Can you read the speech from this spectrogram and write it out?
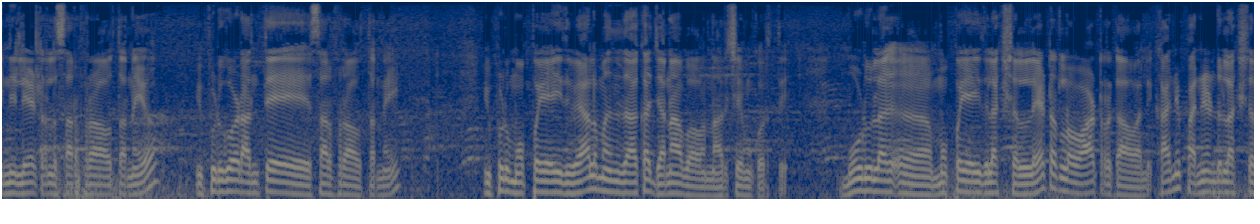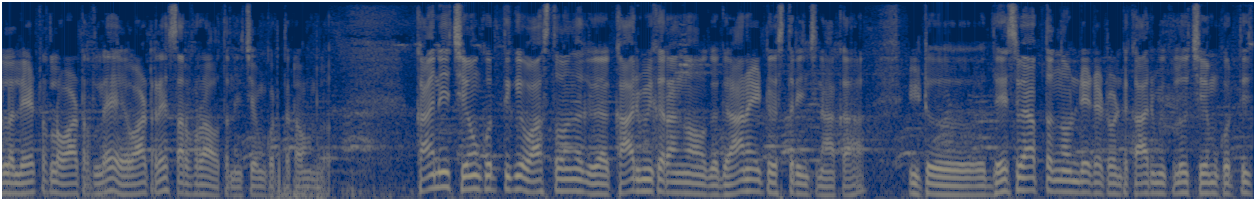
ఎన్ని లీటర్లు సరఫరా అవుతున్నాయో ఇప్పుడు కూడా అంతే సరఫరా అవుతున్నాయి. ఇప్పుడు ముప్పై ఐదు వేల మంది దాకా జనాభా ఉన్నారు చీమకుర్తి. మూడు ల ముప్పై ఐదు లక్షల లీటర్ల వాటర్ కావాలి. కానీ పన్నెండు లక్షల లీటర్ల వాటర్లే వాటరే సరఫరా అవుతున్నాయి చీమకుర్తి టౌన్లో. కానీ చేమకుర్తికి వాస్తవంగా కార్మిక రంగం ఒక గ్రానైట్ విస్తరించినాక ఇటు దేశవ్యాప్తంగా ఉండేటటువంటి కార్మికులు చేమకుర్తి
